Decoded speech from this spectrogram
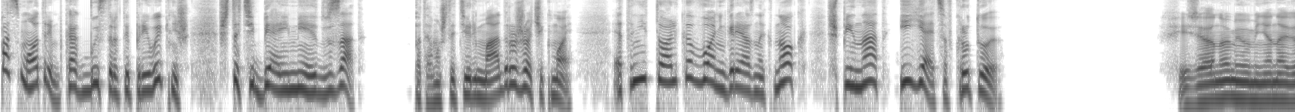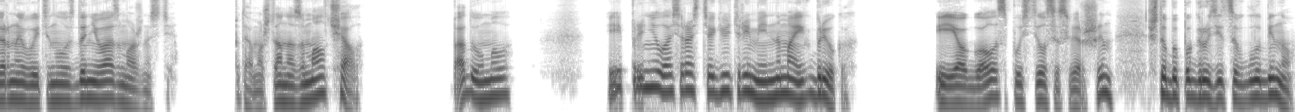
Посмотрим, как быстро ты привыкнешь, что тебя имеют взад. Потому что тюрьма, дружочек мой, это не только вонь грязных ног, шпинат и яйца вкрутую. Физиономия у меня, наверное, вытянулась до невозможности, потому что она замолчала. Подумала. И принялась расстегивать ремень на моих брюках. Ее голос спустился с вершин, чтобы погрузиться в глубину.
